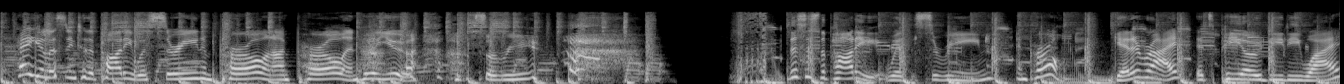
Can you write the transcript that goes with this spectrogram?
Hey, you're listening to the party with Serene and Pearl, and I'm Pearl, and who are you? Serene. this is the party with Serene. and Pearl. Get it right. It's P O D D Y.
